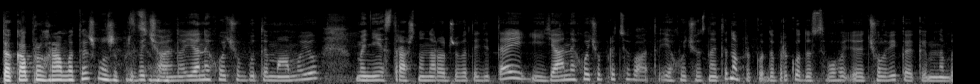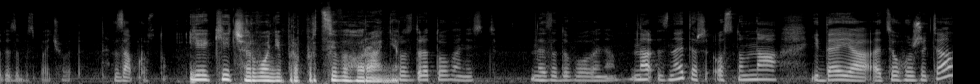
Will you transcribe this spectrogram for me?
Так. Така програма теж може працювати? Звичайно, я не хочу бути мамою, мені страшно народжувати дітей, і я не хочу працювати. Я хочу знайти, наприклад, до прикладу, свого е, чоловіка, який мене буде забезпечувати. Запросто. Які червоні прапорці вигорання? Роздратованість, незадоволення. На знаєте ж, основна ідея е, цього життя,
